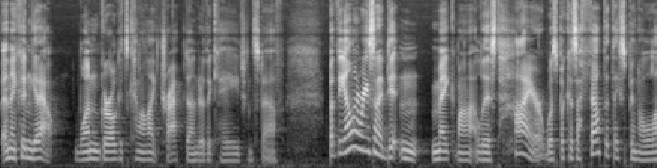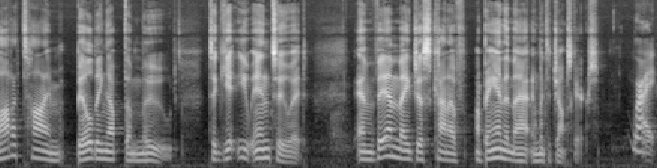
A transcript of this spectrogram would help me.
and they couldn't get out. One girl gets kind of like trapped under the cage and stuff. But the only reason I didn't make my list higher was because I felt that they spent a lot of time building up the mood to get you into it. And then they just kind of abandoned that and went to jump scares. Right.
